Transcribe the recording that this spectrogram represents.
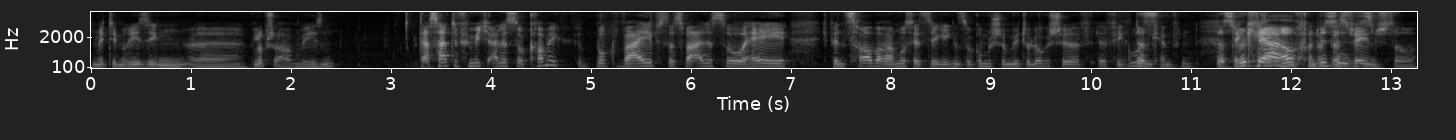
mit dem riesigen äh, Glubschaugenwesen. Das hatte für mich alles so Comicbook-Vibes. Das war alles so, hey, ich bin Zauberer und muss jetzt hier gegen so komische mythologische äh, Figuren das, kämpfen. Das Der wirkt ja auch von ein bisschen Doctor Strange so.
